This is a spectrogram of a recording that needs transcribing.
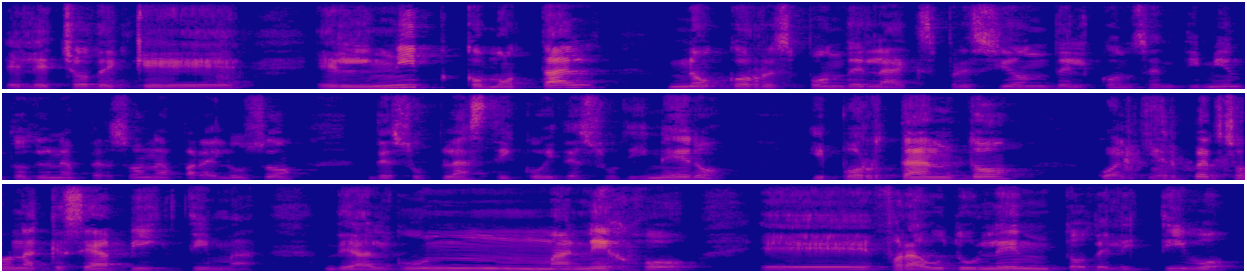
el hecho de que el NIP como tal no corresponde la expresión del consentimiento de una persona para el uso de su plástico y de su dinero. Y por tanto, cualquier persona que sea víctima de algún manejo eh, fraudulento, delictivo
